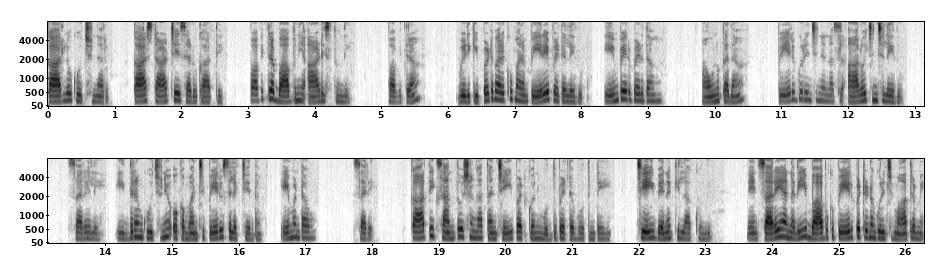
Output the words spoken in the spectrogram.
కారులో కూర్చున్నారు. కార్ స్టార్ట్ చేశాడు కార్తీక్. పవిత్ర బాబుని ఆడిస్తుంది. పవిత్ర వీడికి ఇప్పటి వరకు మనం పేరే పెట్టలేదు. ఏం పేరు పెడదాం? అవును కదా పేరు గురించి నేను అసలు ఆలోచించలేదు. సరేలే ఇద్దరం కూర్చుని ఒక మంచి పేరు సెలెక్ట్ చేద్దాం. ఏమంటావు? సరే. కార్తీక్ సంతోషంగా తన చేయి పట్టుకొని ముద్దు పెట్టబోతుంటే చేయి వెనక్కి లాక్కుంది. నేను సరే అన్నది బాబుకు పేరు పెట్టడం గురించి మాత్రమే.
